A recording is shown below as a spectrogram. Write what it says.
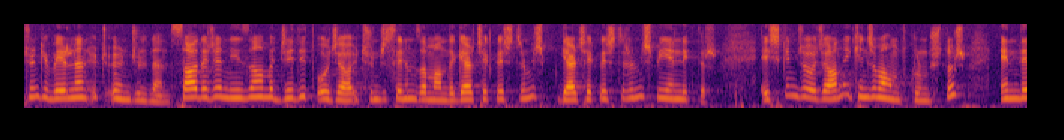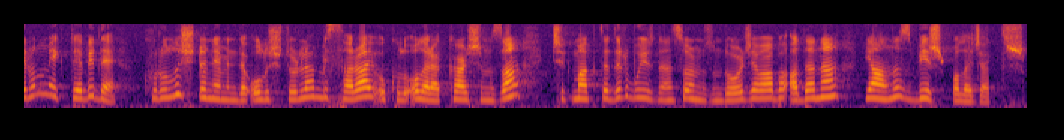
Çünkü verilen 3 öncülden sadece Nizam-ı Cedid Ocağı 3. Selim zamanında gerçekleştirilmiş, gerçekleştirilmiş bir yeniliktir. Eşkinci Ocağı'nı 2. Mahmut kurmuştur. Enderun Mektebi de kuruluş döneminde oluşturulan bir saray okulu olarak karşımıza çıkmaktadır. Bu yüzden sorumuzun doğru cevabı Adana yalnız bir olacaktır.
